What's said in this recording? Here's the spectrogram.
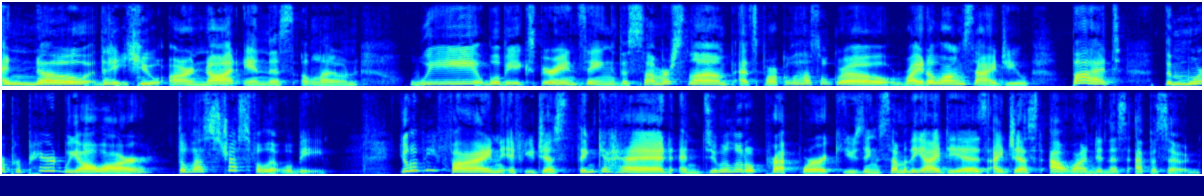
and know that you are not in this alone. We will be experiencing the summer slump at Sparkle Hustle Grow right alongside you, but the more prepared we all are, the less stressful it will be. You'll be fine if you just think ahead and do a little prep work using some of the ideas I just outlined in this episode.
